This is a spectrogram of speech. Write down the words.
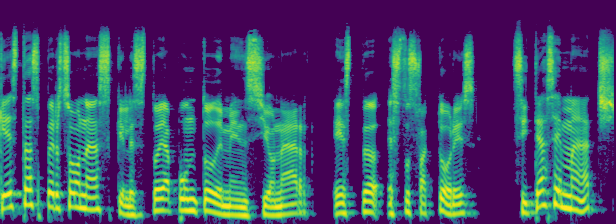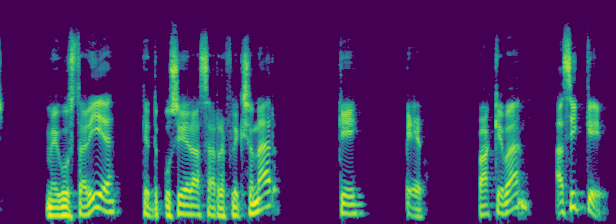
que estas personas que les estoy a punto de mencionar estos factores, si te hace match, me gustaría que te pusieras a reflexionar qué pedo. ¿Va que va? Así que,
